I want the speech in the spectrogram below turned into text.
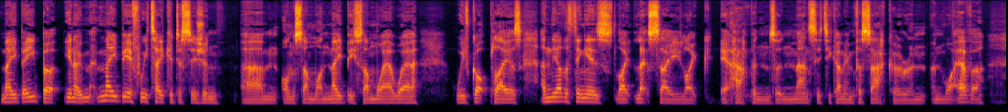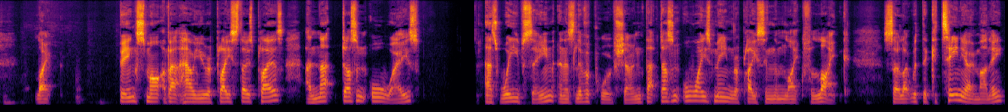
maybe. But you know, m- maybe if we take a decision um, on someone, maybe somewhere where we've got players. And the other thing is, like, let's say like it happens and Man City come in for Saka and and whatever, like being smart about how you replace those players. And that doesn't always, as we've seen and as Liverpool have shown, that doesn't always mean replacing them like for like. So, like with the Coutinho money,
